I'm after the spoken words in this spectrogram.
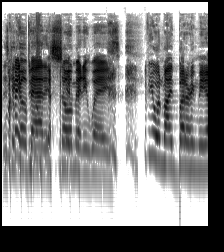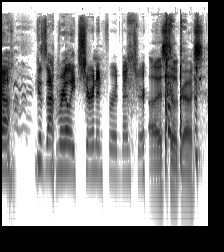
This could go bad in so many ways. If you wouldn't mind buttering me up, because I'm really churning for adventure. Oh, it's still gross.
